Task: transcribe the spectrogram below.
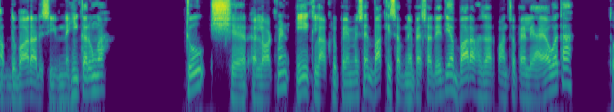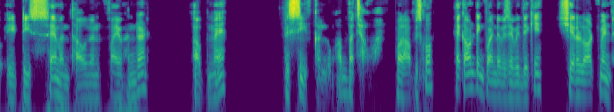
अब दोबारा रिसीव नहीं करूँगा। टू शेयर अलॉटमेंट एक लाख रुपए में से बाकी सबने पैसा दे दिया। बारह हज़ार पाँच सौ पहले आया हुआ था तो eighty seven thousand five hundred अब मैं रिसीव कर लूँगा बचा हुआ। और आप इसको अकाउंटिंग पॉइंट ऑफ़ व्यू से भी देखिए। शेयर अलॉटमेंट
